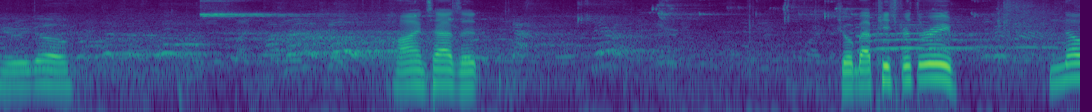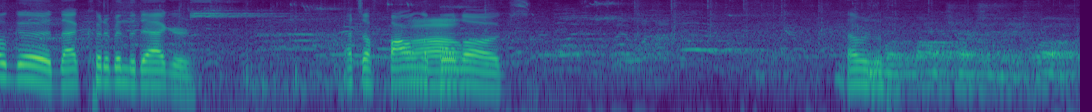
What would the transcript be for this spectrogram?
Here we go. Hines has it. Joe Baptiste for three. No good. That could have been the dagger. That's a foul on the Bulldogs. That was a foul charge number 12,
